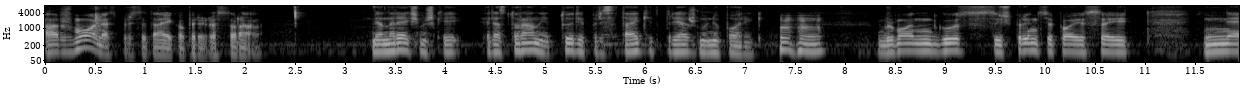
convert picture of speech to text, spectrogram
ar žmonės prisitaiko prie restoranų? Vienareikšmiškai restoranai turi prisitaikyti prie žmonių poreikių. Mhm. Žmogus iš principo jisai ne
